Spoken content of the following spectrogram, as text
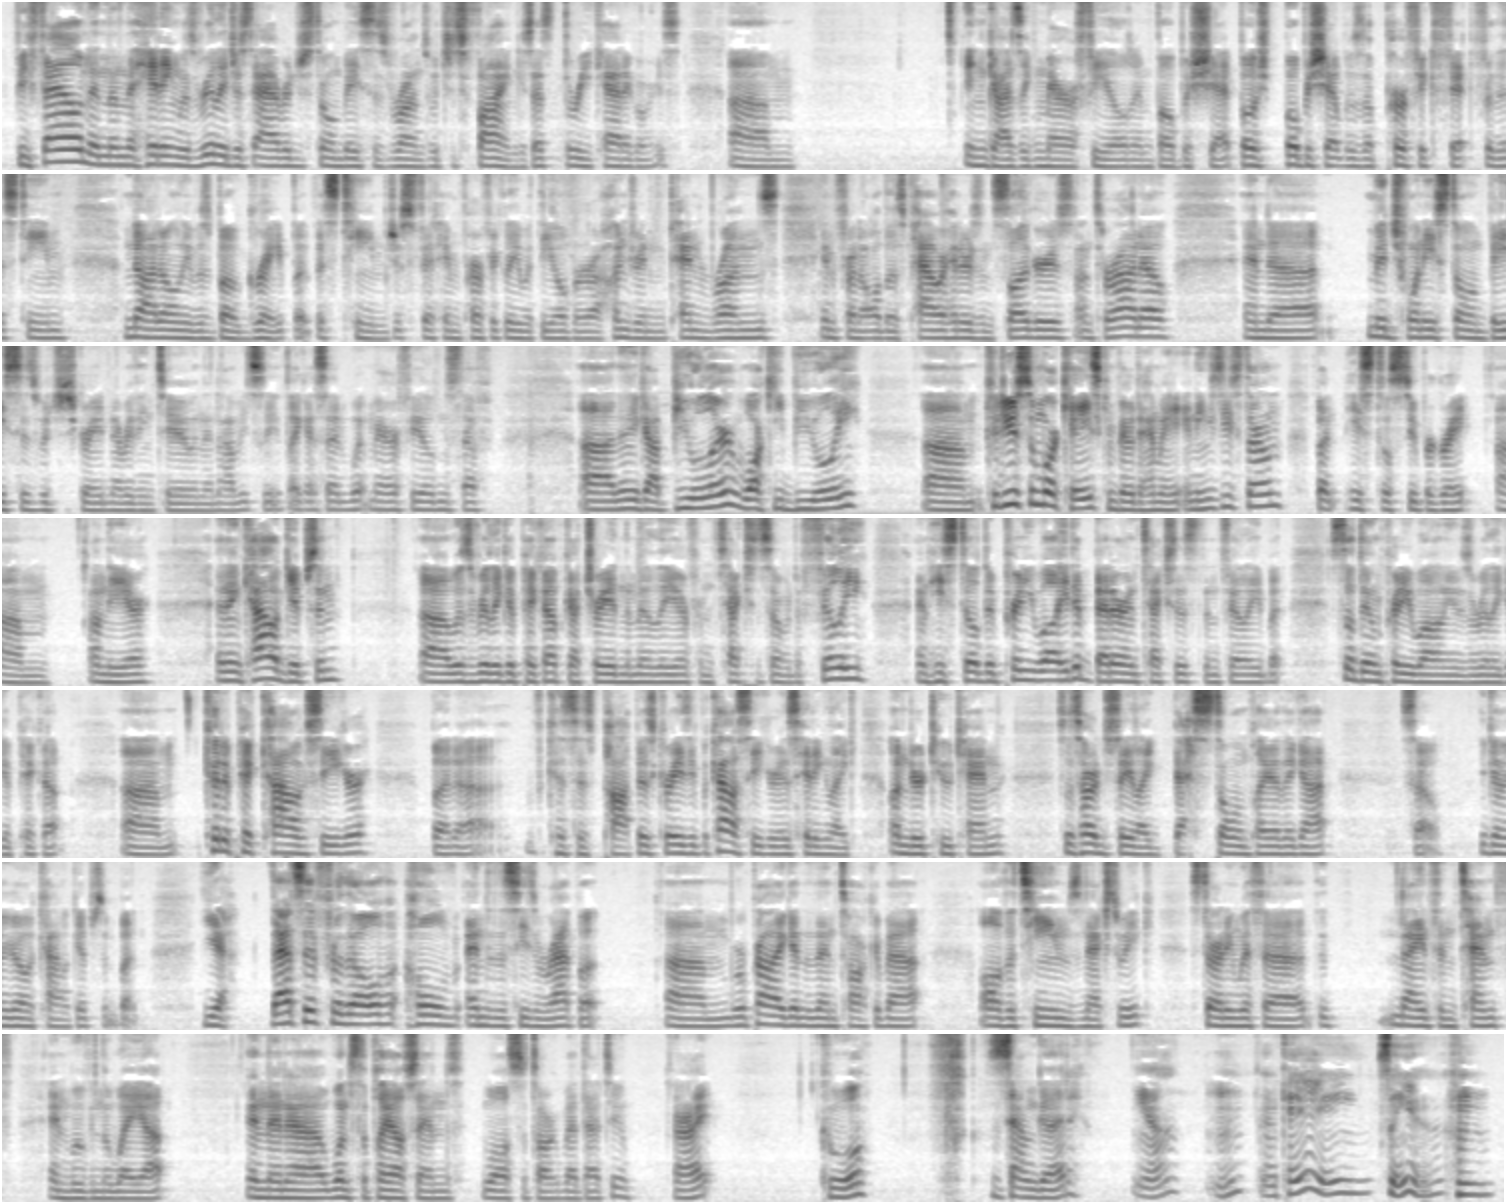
be found. And then the hitting was really just average stolen bases runs, which is fine because that's three categories. Um, in guys like Merrifield and Bo Bichette. Bo, Bo Bichette was a perfect fit for this team. Not only was Bo great, but this team just fit him perfectly with the over 110 runs in front of all those power hitters and sluggers on Toronto. And uh, mid 20s stolen bases, which is great and everything too. And then obviously, like I said, Whit Merrifield and stuff. Uh, then you got Buehler, Walker Buehler. Um, could use some more Ks compared to how many innings he's thrown, but he's still super great um, on the air. And then Kyle Gibson, uh, was a really good pickup. Got traded in the middle of the year from Texas over to Philly, and he still did pretty well. He did better in Texas than Philly, but still doing pretty well, and he was a really good pickup. Um, could have picked Kyle Seager, but uh, because his pop is crazy, but Kyle Seager is hitting like under 210, so it's hard to say like best stolen player they got. So you're gonna go with Kyle Gibson, but yeah, that's it for the whole, end of the season wrap up. Um, we're probably gonna then talk about all the teams next week, starting with uh, the ninth and tenth and moving the way up. And then uh, once the playoffs end, we'll also talk about that too. All right, cool. Sound good? Yeah. Mm, okay. See ya.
